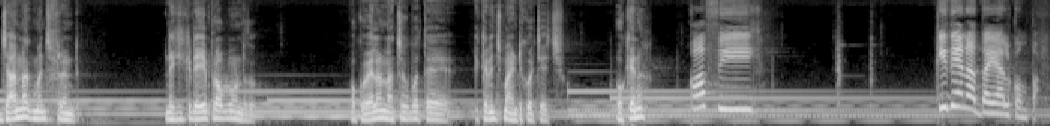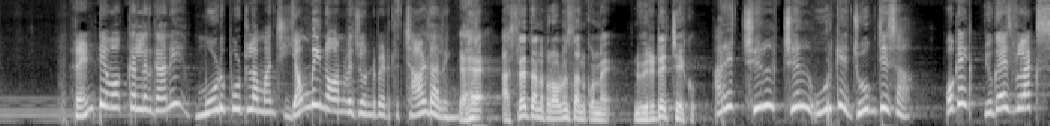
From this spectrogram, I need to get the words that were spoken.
జాన్ నాకు మంచి ఫ్రెండ్. నీకు ఇక్కడ ఏ ప్రాబ్లం ఉండదు. ఒకవేళ నచ్చకపోతే ఇక్కడి నుంచి మా ఇంటికి వచ్చేయచ్చు. ఓకేనా? కాఫీ. ఇదేనా దయాల కొంప. రెంట్ ఇవ్వక్కర్లేదు కానీ మూడు పూట్ల మంచి యమ్మీ నాన్ వెజ్ వండి పెడితే చాలు డార్లింగ్. ఏహే అసలే తన ప్రాబ్లమ్స్ అనుకున్నాయి. నువ్వు ఇరిటేట్ చేయకు. అరే చిల్ చిల్ ఊరికే జోక్ చేసా. Okay you guys relax.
